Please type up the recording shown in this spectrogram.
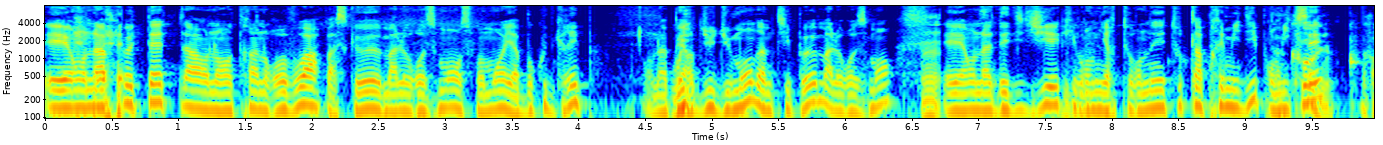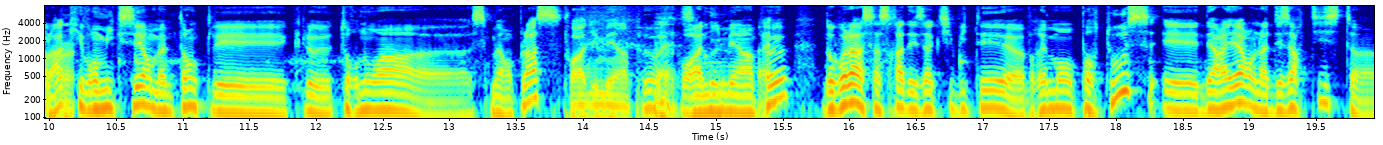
Et on a peut-être, là, on est en train de revoir parce que malheureusement, en ce moment, il y a beaucoup de grippe. On a Oui. perdu du monde un petit peu, malheureusement. Mm. Et on a des DJ qui vont venir tourner toute l'après-midi pour Ah, mixer. cool. Voilà, Ouais. qui vont mixer en même temps que, les, que le tournoi euh, se met en place. Pour animer un peu, ouais, pour animer cool. un peu. Donc voilà, ça sera des activités euh, vraiment pour tous. Et derrière, on a des artistes. euh,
